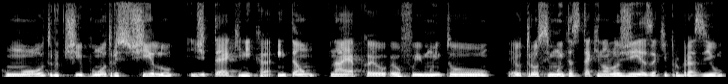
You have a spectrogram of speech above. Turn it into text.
com um outro tipo, um outro estilo de técnica. Então, na época, eu, eu fui muito eu trouxe muitas tecnologias aqui para o Brasil,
